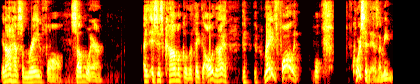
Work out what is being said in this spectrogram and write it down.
and not have some rainfall somewhere. It's just comical to think that, oh, the, the, the rain's falling. Well, of course it is. I mean,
